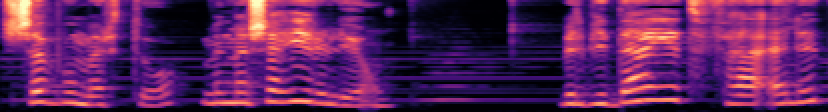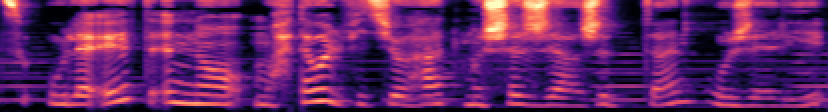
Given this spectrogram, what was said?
شاب ومرته من مشاهير اليوم. بالبداية تفائلت ولقيت إنه محتوى الفيديوهات مشجع جدا وجريء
